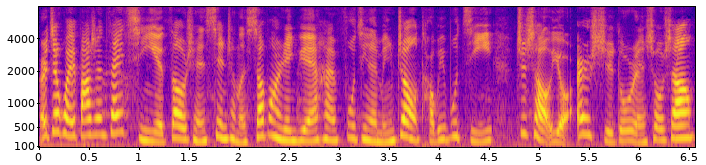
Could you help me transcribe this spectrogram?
而这回发生灾情，也造成现场的消防人员和附近的民众逃避不及，至少有二十多人受伤。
